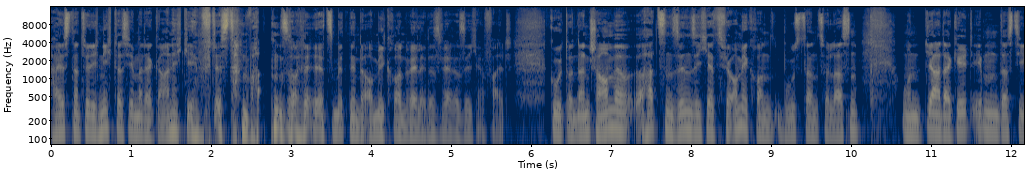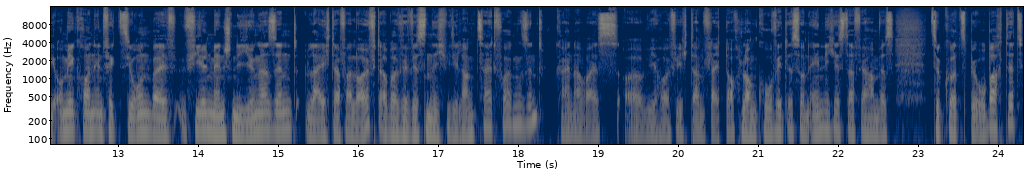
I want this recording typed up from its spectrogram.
Heißt natürlich nicht, dass jemand, der gar nicht geimpft ist, dann warten soll, jetzt mitten in der Omikron-Welle. Das wäre sicher falsch. Gut, und dann schauen wir, hat es einen Sinn, sich jetzt für Omikron boostern zu lassen? Und ja, da gilt eben, dass die Omikron-Infektion bei vielen Menschen, die jünger sind, leichter verläuft, aber wir wissen nicht, wie die Langzeitfolgen sind. Keiner weiß, äh, wie häufig dann vielleicht doch Long-Covid ist und ähnliches. Dafür haben wir es zu kurz beobachtet.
